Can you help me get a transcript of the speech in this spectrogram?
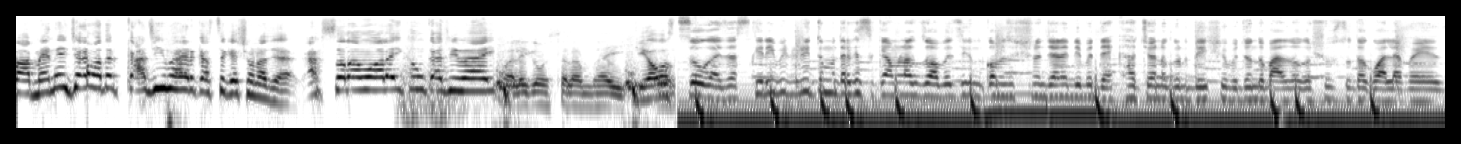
বা ম্যানেজার আমাদের কাজী ভাইয়ের কাছ থেকে শোনা যাক। আসসালামু আলাইকুম কাজী ভাই। ওয়ালাইকুম আসসালাম ভাই। কি অবস্থা? সো গাইস আজকের এই ভিডিওটি তোমাদের কাছে কেমন লাগছে? অবশ্যই কিন্তু কমেন্ট সেকশনে জানিয়ে দিবে। দেখা হচ্ছে অন্য কোনো দেশ পর্যন্ত। ভালো থাকো সুস্থ থাকো আল্লাহ হাফেজ।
